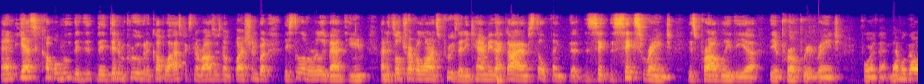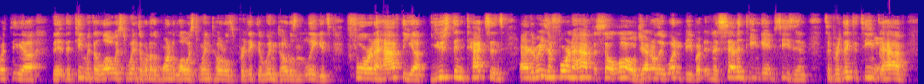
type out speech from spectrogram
And yes, a couple moves they did, they did improve in a couple aspects in the roster, no question. But they still have a really bad team. And until Trevor Lawrence proves that he can be that guy, I'm still think that the six, the six range is probably the uh, the appropriate range for them. Then we'll go with the uh, the, the team with the lowest win, to one of the one of the lowest win totals, predicted win totals in the league. It's four and a half. The uh, Houston Texans, and the reason four and a half is so low generally wouldn't be, but in a 17 game season, to predict a team to have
